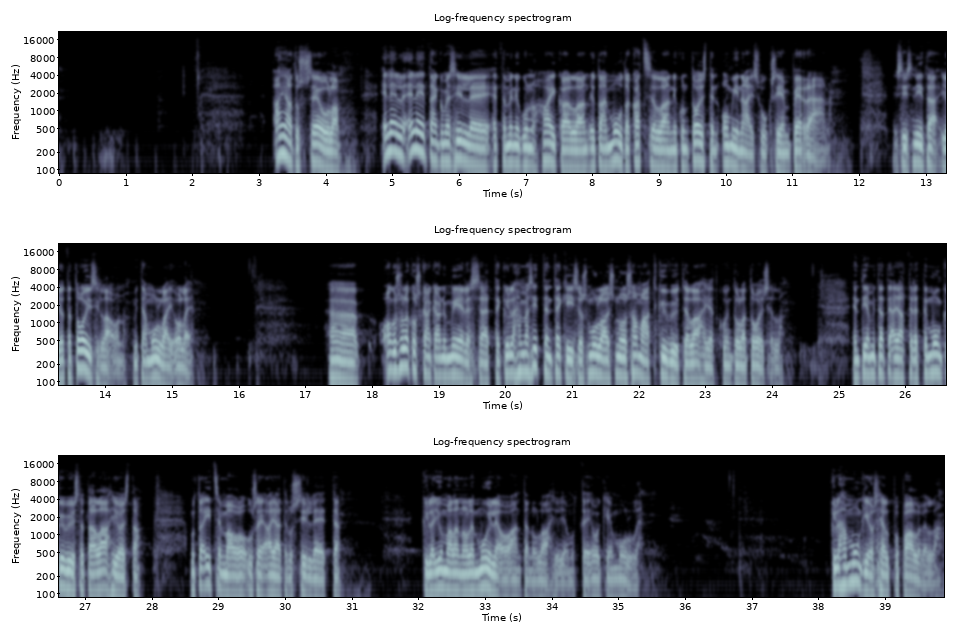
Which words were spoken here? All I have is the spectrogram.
Ajatusseula. Eletäänkö me silleen, että me niin haikaillaan jotain muuta, katsellaan niin toisten ominaisuuksien perään? Siis niitä, joita toisilla on, mitä mulla ei ole onko sulla koskaan käynyt mielessä, että kyllähän mä sitten tekisin, jos mulla olisi nuo samat kyvyt ja lahjat kuin tuolla toisella? En tiedä, mitä te ajattelette mun kyvyistä tai lahjoista, mutta itse mä oon usein ajatellut silleen, että kyllä Jumalan ole muille on antanut lahjoja, mutta ei oikein mulle. Kyllähän munkin olisi helppo palvella,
